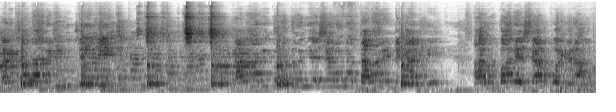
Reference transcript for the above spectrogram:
మరి తలారి ఇంటికి. తలారి చేశాడని ఆ తలారింటి కాడికి ఆ రూపాయలు వేసాడు పోలిక రాముడు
